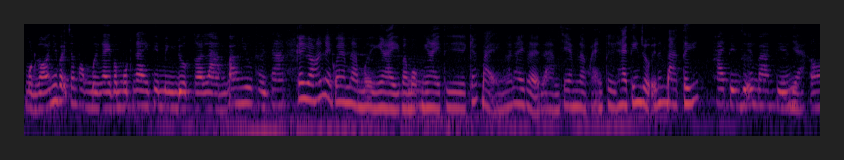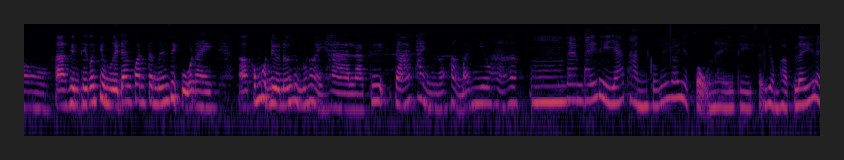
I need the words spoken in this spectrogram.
một gói như vậy trong vòng 10 ngày và một ngày thì mình được à, làm bao nhiêu thời gian? cái gói này của em là 10 ngày và một Ừ. ngày thì các bạn ở đây lại làm cho em là khoảng từ 2 tiếng rưỡi đến 3 tiếng 2 tiếng rưỡi đến 3 tiếng. Dạ. Ồ. À, Huyền thấy có nhiều người đang quan tâm đến dịch vụ này. À, có một điều nữa Huyền muốn hỏi Hà là cái giá thành của nó khoảng bao nhiêu Hà ha? Em thấy thì giá thành của cái gói dịch vụ này thì sử dụng hợp lý là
